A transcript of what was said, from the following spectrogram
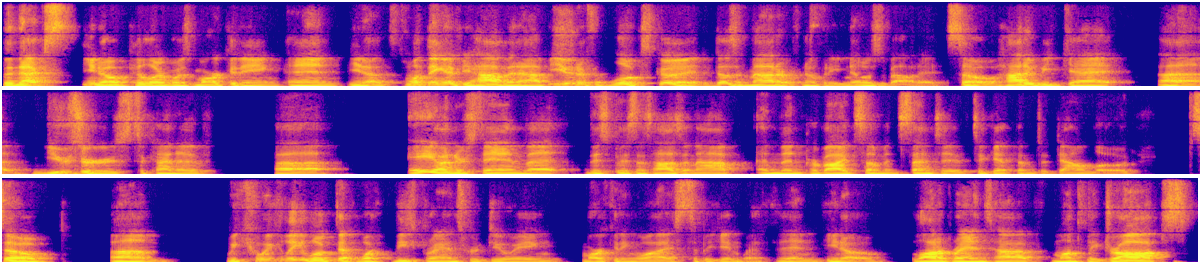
the next you know pillar was marketing. And you know it's one thing if you have an app even if it looks good it doesn't matter if nobody knows about it. So how do we get uh, users to kind of uh, a understand that this business has an app and then provide some incentive to get them to download? So um, we quickly looked at what these brands were doing marketing wise to begin with. And you know a lot of brands have monthly drops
